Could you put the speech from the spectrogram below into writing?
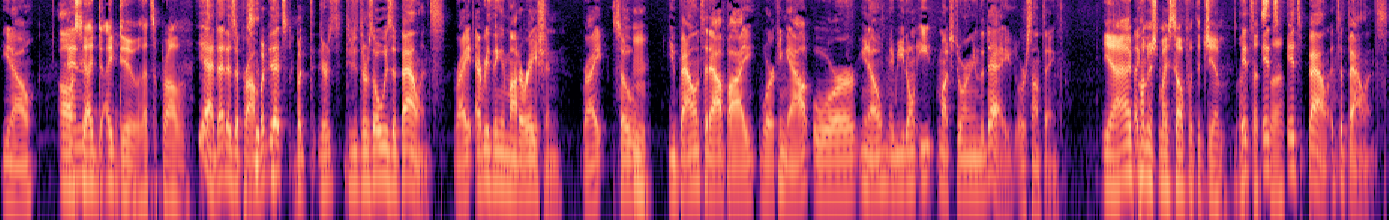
You know. oh, And- see, I, I do. That's a problem. Yeah, that is a problem, but that's but there's there's always a balance, right? Everything in moderation, right? So Mm. You balance it out by working out, or you know maybe you don't eat much during the day or something. Yeah, I punished myself with the gym. That- It's that's it's the, it's balance. It's a balance,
